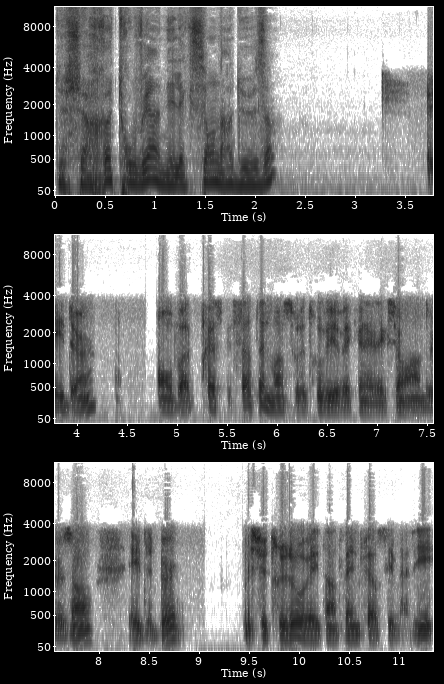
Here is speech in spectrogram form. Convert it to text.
de se retrouver en élection dans deux ans? Et d'un, on va presque certainement se retrouver avec une élection en deux ans. Et de deux, M. Trudeau est en train de faire ses valises.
